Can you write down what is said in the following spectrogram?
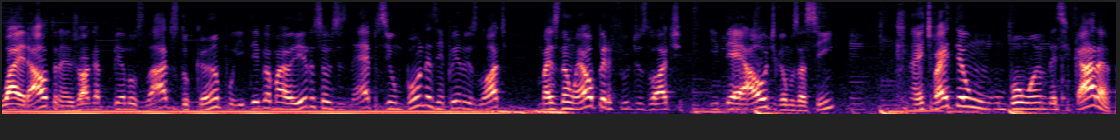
wide out, né? Joga pelos lados do campo e teve a maioria dos seus snaps e um bom desempenho no slot mas não é o perfil de slot ideal, digamos assim. A gente vai ter um, um bom ano desse cara.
